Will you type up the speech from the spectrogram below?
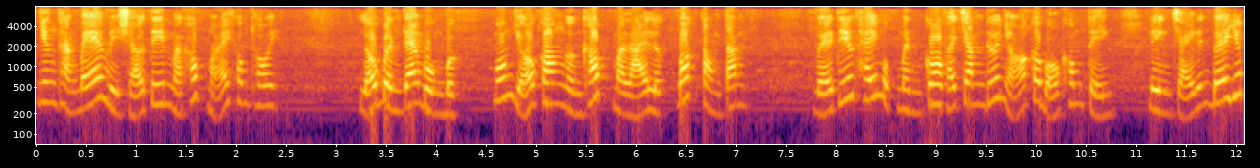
nhưng thằng bé vì sợ tim mà khóc mãi không thôi. Lỗ bình đang buồn bực, muốn dỗ con ngừng khóc mà lại lực bất tòng tâm. Vệ thiếu thấy một mình cô phải chăm đứa nhỏ có bộ không tiện, liền chạy đến bế giúp,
